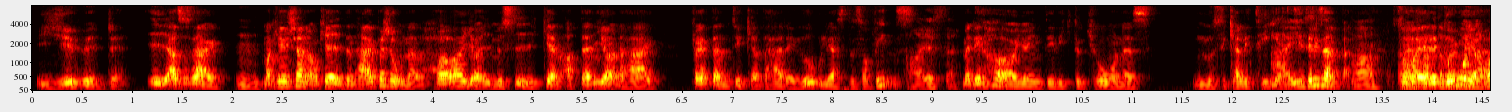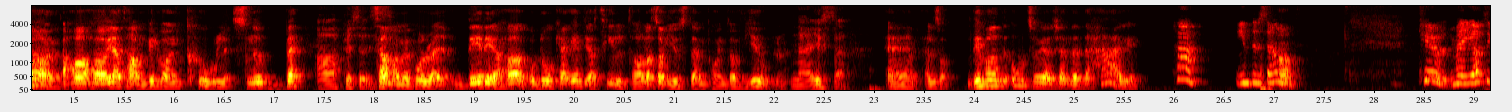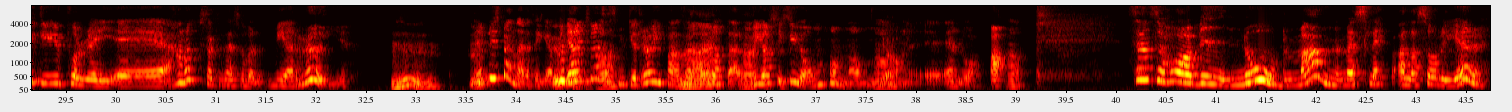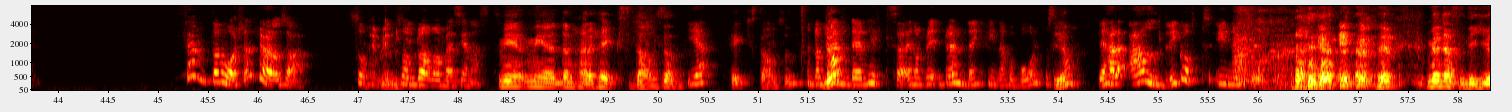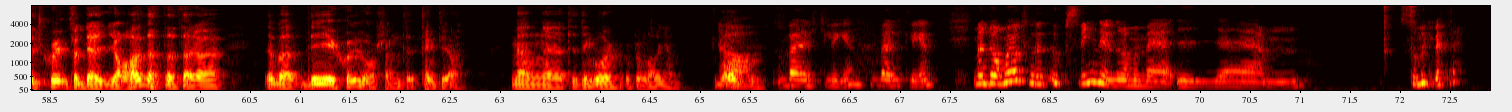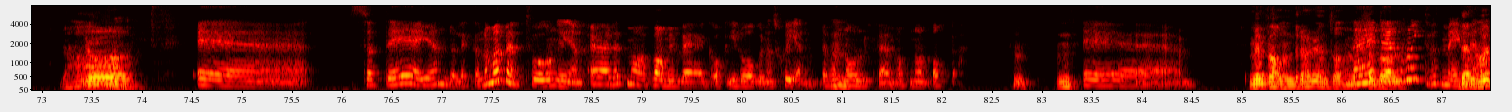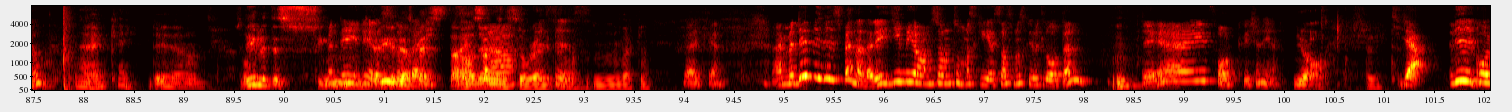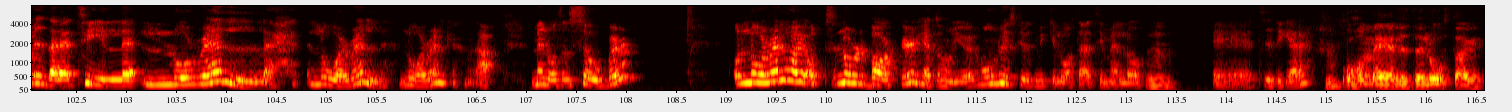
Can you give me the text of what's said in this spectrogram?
ljud. I, alltså så här, Mm. Man kan ju känna, okej den här personen hör jag i musiken att den gör det här för att den tycker att det här är det roligaste som finns. Ja, just det. Men det hör jag inte i Viktor Krones musikalitet Ja, just till exempel. Ja. Så Ja, vad är det då jag hör? Jaha, hör jag att han vill vara en cool snubbe? Ja, precis. Samma med Paul Ray. Det är det jag hör och då kanske inte jag tilltalas av just den point of view. Nej, just det. Eh, eller så. Det var ett ord som jag kände, det här. Ha, intressant. Kul, men jag tycker ju Paul Ray, eh, han har också sagt att det här ska vara mer röj. Mm. Det blir spännande tycker jag. För blir det har inte varit ja. så mycket röj på hans andra låtar. Men jag tycker ju om honom Ja. eh, ändå. Ja. Ja. Sen så har vi Nordman med Släpp alla sorger. 15 år sedan tror jag de sa. Som, Nej, men- som de var med senast. Med, med den här häxdansen. Ja, Häxdansen? de Ja. brände en häxa, de brände en kvinna på bål på scen. Ja. Det hade aldrig gått i nutid. Men alltså det är helt sjukt för det, jag har nästan så här. Jag bara, det är sju år sedan typ, tänkte jag. Men eh, tiden går uppenbarligen. Ja, verkligen, verkligen. Men de har ju också fått ett uppsving nu när de är med i ehm, Så mycket bättre. Ja. Eh, så det är ju ändå liksom, de har med två gånger igen. Ödet var min väg och I lågornas sken. Det var Mm. 05 och 08. Mm. Mm. Eh, Men vandrar en sån nej, också? den bara? har inte varit med i Den har-. Nej, okej. Det är... Så. Det är lite synd. Men det är ju deras det är deras stora bästa. Ja, det är den stora ja. Mm, verkligen. Verkligen. Nej, men det blir väl spännande. Det är Jimmy Jansson och Thomas Gesson som har skrivit låten. Mm. Det är ju folk vi känner igen. Ja. Absolut. Ja, vi går vidare till Laurel. Laurel, Laurel kanske man, ja. Med låten Sober. Och Laurel har ju också, Laurel Barker heter hon ju. Hon har ju skrivit mycket låtar till Mello Mm. eh, tidigare. Och ha med lite låtar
